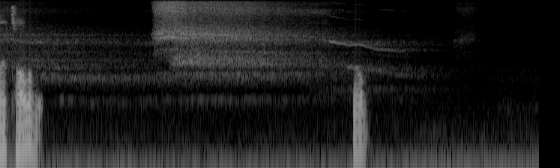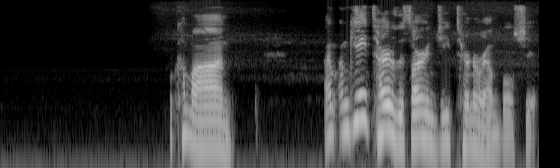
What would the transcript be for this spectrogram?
That's all of it. Nope. Oh, come on. I'm, I'm getting tired of this RNG turnaround bullshit.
